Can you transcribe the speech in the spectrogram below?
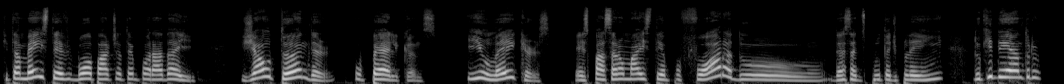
que também esteve boa parte da temporada aí. Já o Thunder, o Pelicans e o Lakers, eles passaram mais tempo fora do, dessa disputa de play-in do que dentro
